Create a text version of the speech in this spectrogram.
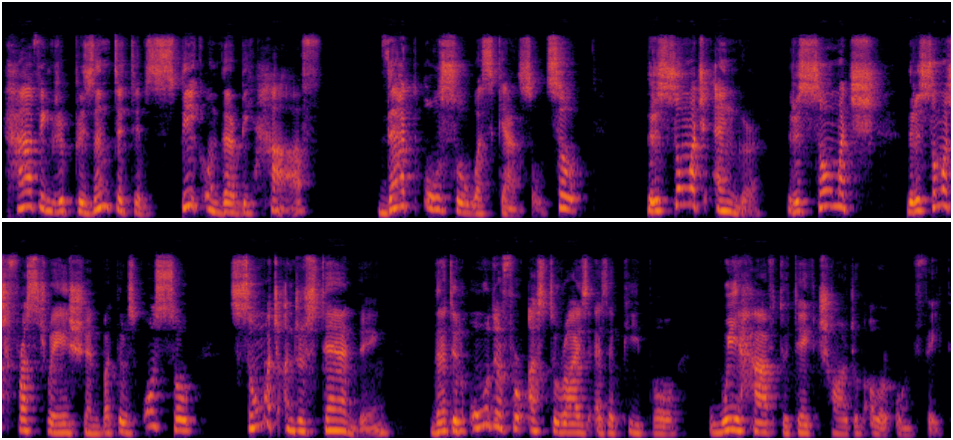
having representatives speak on their behalf, that also was cancelled. So there is so much anger, there is so much, there is so much frustration, but there's also so much understanding that in order for us to rise as a people, we have to take charge of our own fate.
